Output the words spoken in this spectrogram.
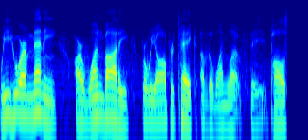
we who are many are one body, for we all partake of the one loaf. The, Paul's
